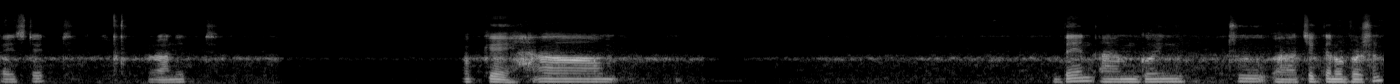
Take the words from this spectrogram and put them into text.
paste it, run it. Okay. Um, then I'm going to uh, check the node version.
